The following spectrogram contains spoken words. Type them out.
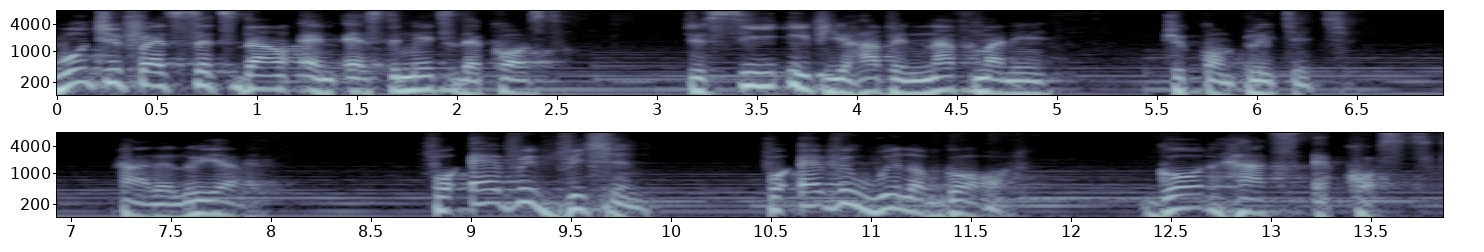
Won't you first sit down and estimate the cost to see if you have enough money to complete it? Hallelujah. For every vision, for every will of God, God has a cost.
